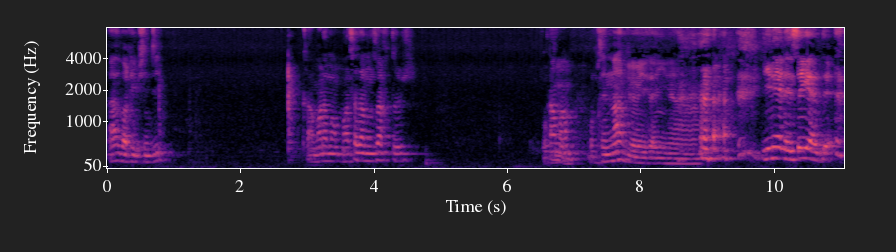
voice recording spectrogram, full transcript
Al bakayım şimdi. Kameraman masadan uzak dur. Oğlum, Tamam. Oğlum sen ne yapıyorsun sen ya? Yine Enes'e geldi.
